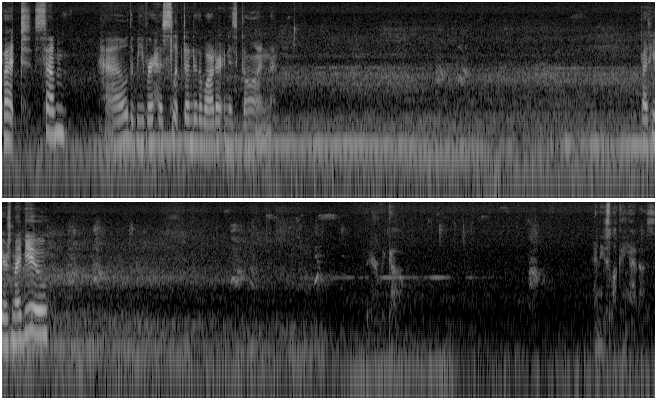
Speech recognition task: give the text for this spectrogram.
But somehow the beaver has slipped under the water and is gone. But here's my view. There we go. And he's looking at us.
